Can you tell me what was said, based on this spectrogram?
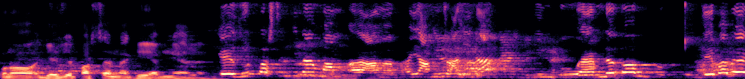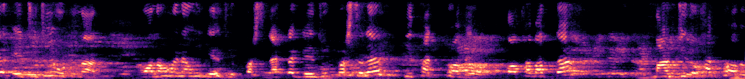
কোনো গ্রাজুয়েট পারছেন নাকি এমনি এলেন গ্রাজুয়েট পার্সেন্ট কিনা ভাই আমি জানি না কিন্তু এমনি তো যেভাবে এটিটিউড ওনার মনে হয় না উনি গ্রাজুয়েট পার্সেন্ট একটা গ্রাজুয়েট পার্সনের কি থাকতে হবে? কথাবার্তা মার্জিত থাকতে হবে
